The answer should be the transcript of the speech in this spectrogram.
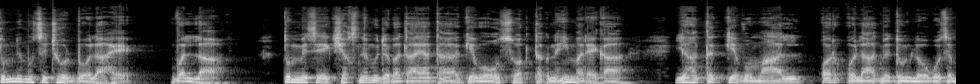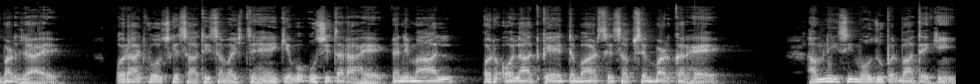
تم نے مجھ سے جھوٹ بولا ہے۔ واللہ، تم میں سے ایک شخص نے مجھے بتایا تھا کہ وہ اس وقت تک نہیں مرے گا، یہاں تک کہ وہ مال اور اولاد میں تم لوگوں سے بڑھ جائے۔ اور آج وہ اس کے ساتھ ہی سمجھتے ہیں کہ وہ اسی طرح ہے یعنی مال اور اولاد کے اعتبار سے سب سے بڑھ کر ہے۔ ہم نے اسی موضوع پر باتیں کی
